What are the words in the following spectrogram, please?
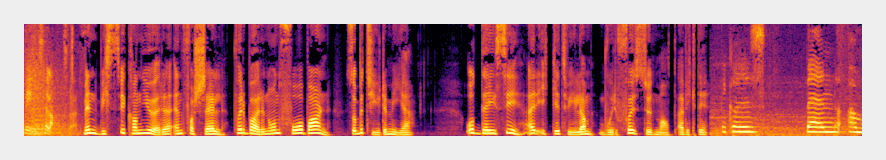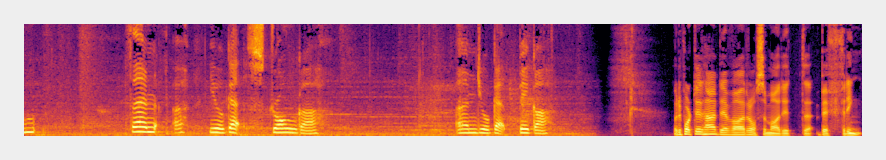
means a lot to us. Men hvis vi kan gjøre en forskjell for bare noen få barn, så betyr det mye. Og Daisy er ikke i tvil om hvorfor sunn mat er viktig. Because then, um, then uh, you'll get stronger and you'll get bigger. Reporter her, det var Åse-Marit Befring.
